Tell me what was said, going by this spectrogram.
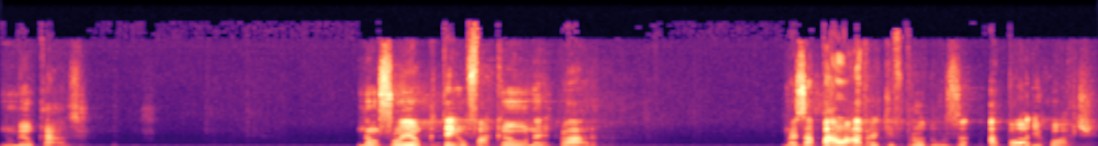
no meu caso. Não sou eu que tenho o facão, né? Claro. Mas a palavra que produz a poda e o corte.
